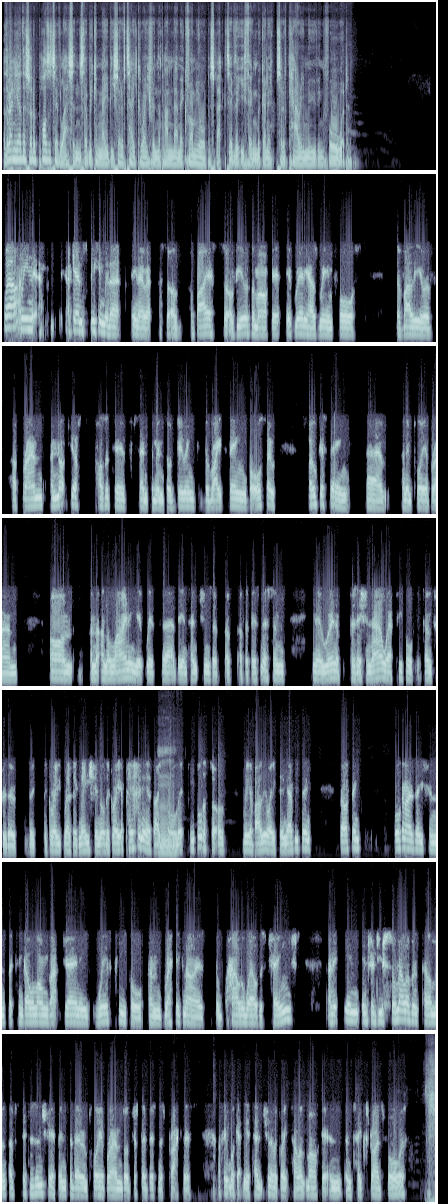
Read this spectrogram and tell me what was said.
are there any other sort of positive lessons that we can maybe sort of take away from the pandemic from your perspective that you think we're going to sort of carry moving forward? Well, I mean, again, speaking with a you know a, sort of a biased sort of view of the market, it really has reinforced the value of, of brand and not just positive sentiment or doing the right thing, but also focusing um, an employer brand on and, and aligning it with uh, the intentions of, of, of, the business. And you know, we're in a position now where people going through the, the, the great resignation or the great epiphany, as I mm. call it. People are sort of reevaluating everything. So I think organizations that can go along that journey with people and recognize the, how the world has changed and it in, introduce some element element of citizenship into their employer brand or just their business practice I think we'll get the attention of a great talent market and, and take strides forward.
